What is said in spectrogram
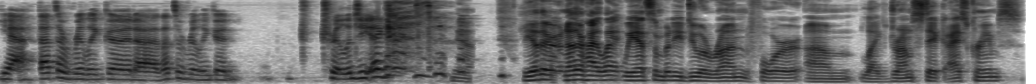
Yeah, that's a really good. Uh, that's a really good tr- trilogy, I guess. Yeah. The other another highlight, we had somebody do a run for um, like drumstick ice creams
